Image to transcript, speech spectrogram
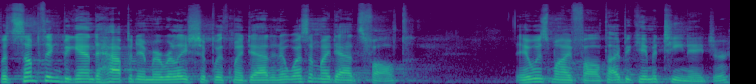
But something began to happen in my relationship with my dad, and it wasn't my dad's fault. It was my fault. I became a teenager,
